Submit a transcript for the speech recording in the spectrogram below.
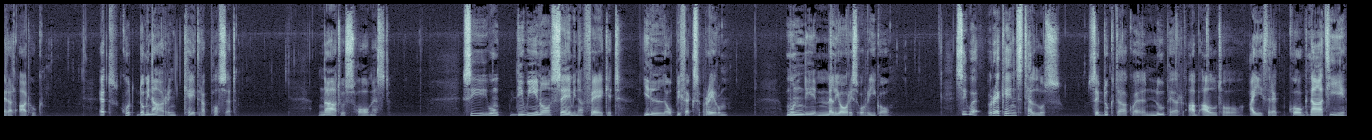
erat adhuc et quod dominar in cetra posset. Natus hom est si unc divino semina fecit il opifex rerum mundi melioris origo. Sive recens tellus seductaque nuper ab alto aethere cognati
